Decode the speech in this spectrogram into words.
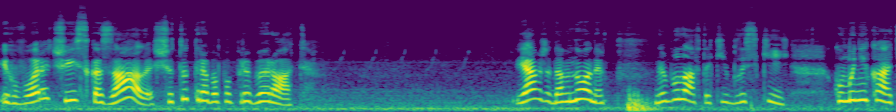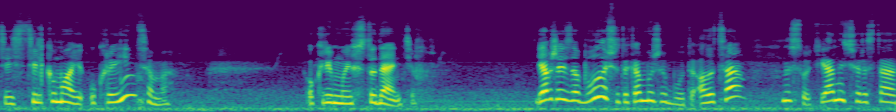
і говорить, що їй сказали, що тут треба поприбирати. Я вже давно не, не була в такій близькій комунікації з стількома українцями, окрім моїх студентів. Я вже й забула, що таке може бути, але це не суть. Я не через те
